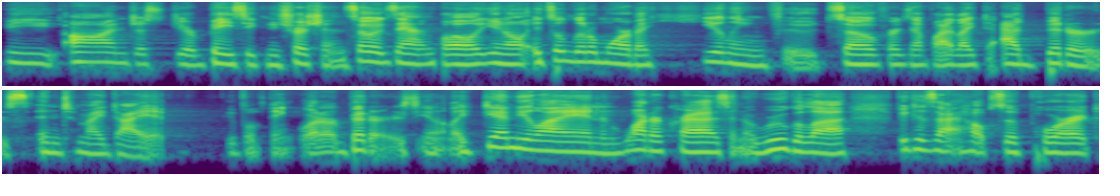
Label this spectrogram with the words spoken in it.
beyond just your basic nutrition. So example, you know, it's a little more of a healing food. So for example, I like to add bitters into my diet. People think, what are bitters? You know, like dandelion and watercress and arugula, because that helps support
